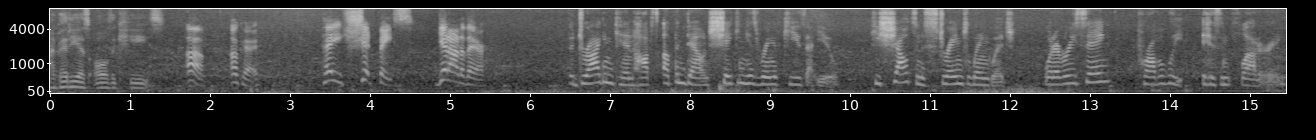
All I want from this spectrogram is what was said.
I bet he has all the keys. Oh, okay. Hey, shitface! Get out of there! The dragonkin hops up and down, shaking his ring of keys at you. He shouts in a strange language. Whatever he's saying probably isn't flattering.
